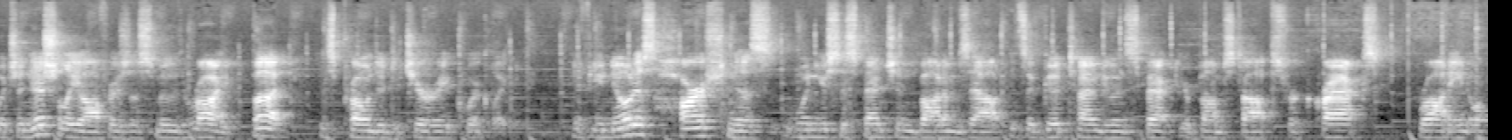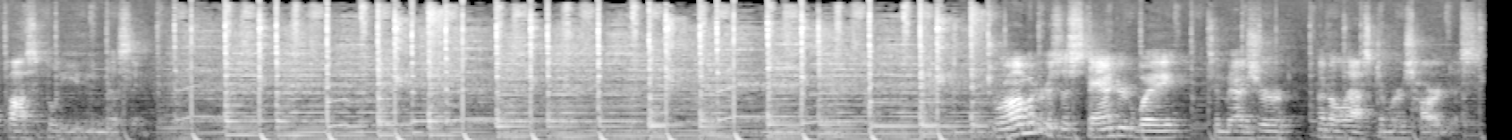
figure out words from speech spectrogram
which initially offers a smooth ride, but is prone to deteriorate quickly. If you notice harshness when your suspension bottoms out, it's a good time to inspect your bump stops for cracks, rotting, or possibly even missing. Durometer is a standard way to measure an elastomer's hardness.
